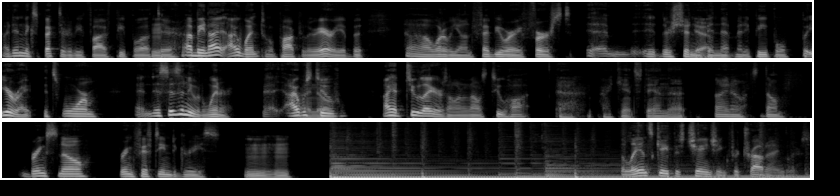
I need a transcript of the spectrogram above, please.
I didn't expect there to be five people out Hmm. there. I mean, I, I went to a popular area, but uh, what are we on? February 1st. Um, it, there shouldn't have been that many people. But you're right. It's warm. And this isn't even winter. I was I too, I had two layers on and I was too hot. I can't stand that. I know. It's dumb. Bring snow, bring 15 degrees. hmm The landscape is changing for trout anglers.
